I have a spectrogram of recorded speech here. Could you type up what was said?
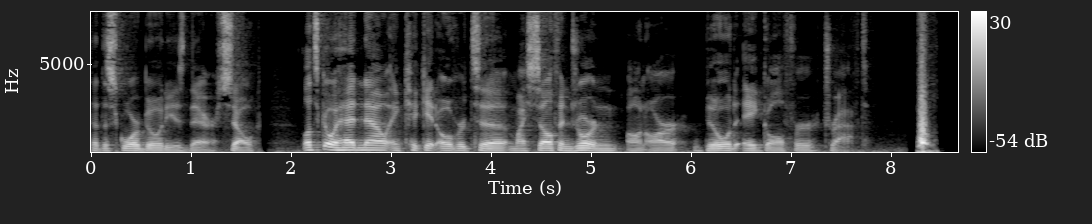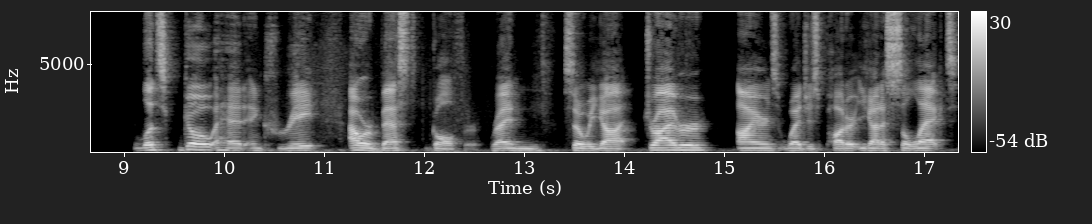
that the scoreability is there. So let's go ahead now and kick it over to myself and Jordan on our build a golfer draft let's go ahead and create our best golfer, right? Mm. So we got driver, irons, wedges, putter. You got to select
